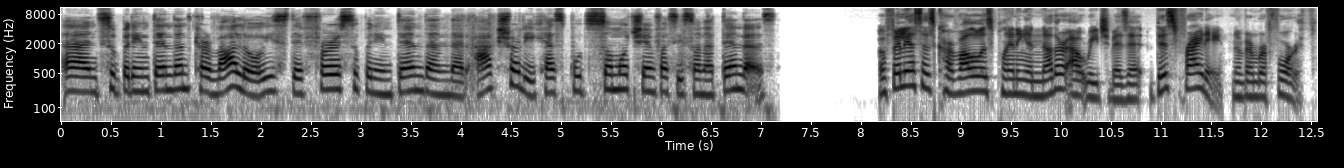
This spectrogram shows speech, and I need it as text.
And Superintendent Carvalho is the first superintendent that actually has put so much emphasis on attendance. Ophelia says Carvalho is planning another outreach visit this Friday, November 4th.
